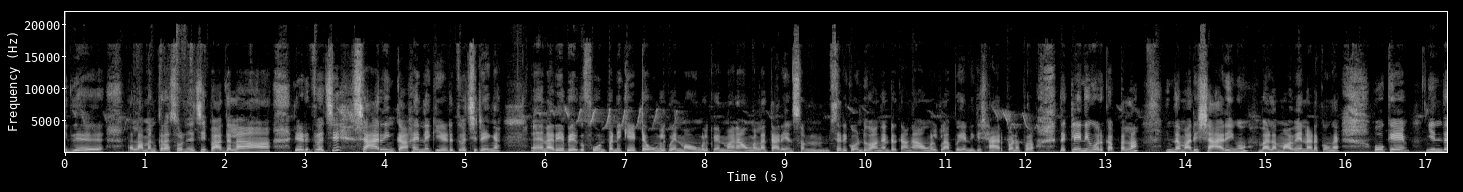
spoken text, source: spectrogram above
இது லெமன் கிராஸ் உடஞ்சிருச்சு. இப்போ அதெல்லாம் எடுத்து வச்சு ஷேரிங்க்காக இன்றைக்கி எடுத்து வச்சுட்டேங்க. நிறைய பேருக்கு ஃபோன் பண்ணி கேட்டேன். உங்களுக்கு வேணுமா? உங்களுக்கு வேணுமான்னு அவங்கெல்லாம் தரேன்னு சொன் சரி கொண்டு வாங்கன்னு இருக்காங்க. அவங்களுக்குலாம் போய் இன்றைக்கி ஷேர் பண்ண போகிறோம் இந்த க்ளீனிங் ஒர்க் அப்பெல்லாம் இந்த மாதிரி ஷேரிங்கும் பலமாகவே நடக்குங்க. ஓகே இந்த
